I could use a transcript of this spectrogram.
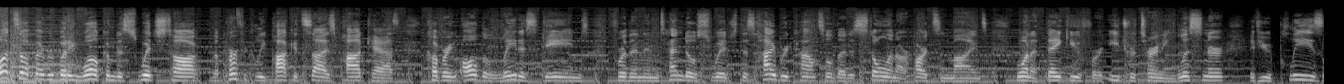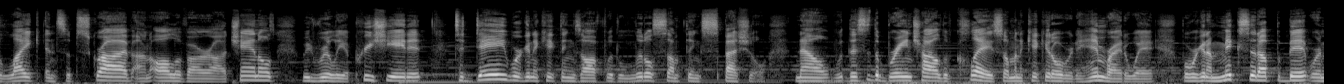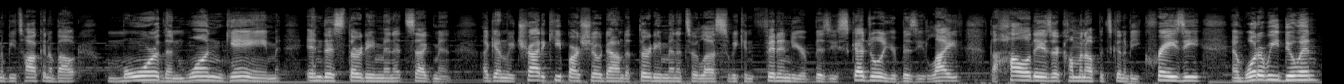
What's up, everybody? Welcome to Switch Talk, the perfectly pocket sized podcast covering all the latest games for the Nintendo Switch, this hybrid console that has stolen our hearts and minds. We want to thank you for each returning listener. If you please like and subscribe on all of our uh, channels, we'd really appreciate it. Today, we're going to kick things off with a little something special. Now, this is the brainchild of Clay, so I'm going to kick it over to him right away, but we're going to mix it up a bit. We're going to be talking about more than one game in this 30 minute segment. Again, we try to keep our show down to 30 minutes or less so we can fit into your busy schedule, your busy life. The holidays are coming up, it's going to be crazy. And what are we doing?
